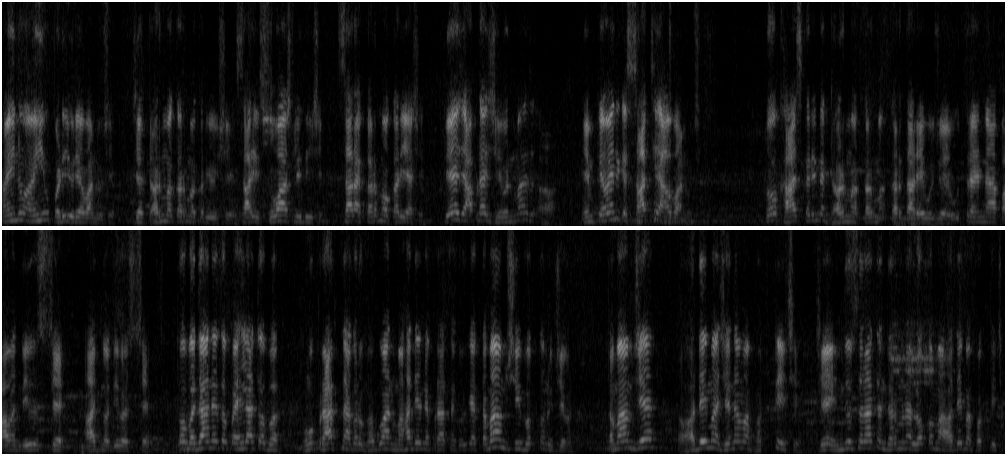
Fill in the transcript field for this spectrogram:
અહીંનું અહીં પડ્યું રહેવાનું છે. જે ધર્મ કર્મ કર્યું છે, સારી સુવાસ લીધી છે, સારા કર્મો કર્યા છે, તે જ આપણા જીવનમાં એમ કહેવાય ને કે સાથે આવવાનું છે. તો ખાસ કરીને ધર્મ, કર્મ કરતા રહેવું જોઈએ. ઉત્તરાયણના પાવન દિવસ છે, આજનો દિવસ છે. તો બધાને તો પહેલાં તો હું પ્રાર્થના કરું, ભગવાન મહાદેવને પ્રાર્થના કરું કે તમામ શિવ ભક્તોનું જીવન, તમામ જે હૃદયમાં જેનામાં ભક્તિ છે, જે હિન્દુ સનાતન ધર્મના લોકોમાં હૃદયમાં ભક્તિ છે,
